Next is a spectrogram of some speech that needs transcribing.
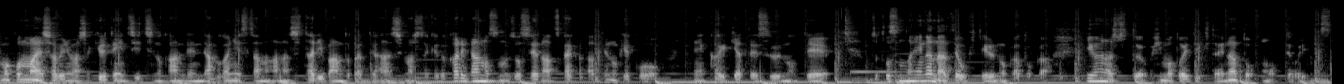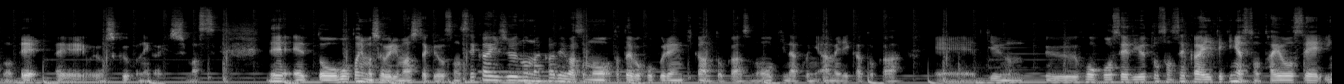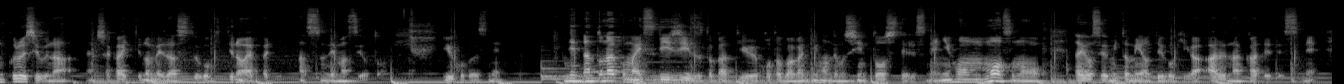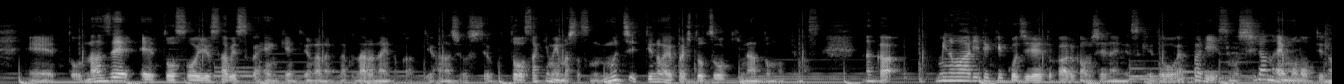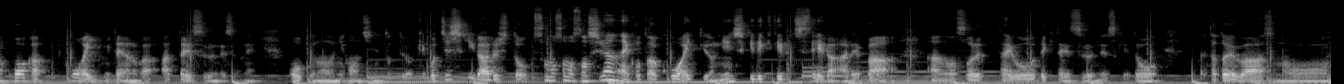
まあ、この前喋りました9.11の関連でアフガニスタンの話、タリバンとかって話しましたけど、彼らのその女性の扱い方っていうの結構ね、過激あったりするので、ちょっとその辺がなぜ起きているのかとかいう話ちょっと紐解いていきたいなと思っておりますので、えー、よろしくお願いします。で、えっと、冒頭にも喋りましたけど、その世界中の中では、その、例えば国連機関とか、その大きな国、アメリカとか、えー、っていう方向性で言うと、その世界的にはその多様性、インクルーシブな社会っていうのを目指す動きっていうのはやっぱり進んでますよということですね。で、なんとなくま SDGs とかっていう言葉が日本でも浸透してですね、日本もその多様性を認めようという動きがある中でですね、えっ、ー、と、なぜ、えっ、ー、と、そういう差別とか偏見っていうのがなくならないのかっていう話をしておくと、さっきも言いました、その無知っていうのがやっぱり一つ大きいなと思ってます。なんか、身の回りで結構事例とかあるかもしれないんですけど、やっぱりその知らないものっていうのは怖か怖いみたいなのがあったりするんですよね。多くの日本人にとっては。結構知識がある人、そもそもその知らないことは怖いっていうのを認識できている知性があれば、あの、それ対応できたりするんですけど、例えば、その、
